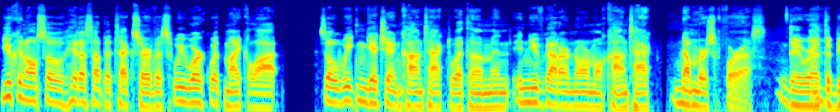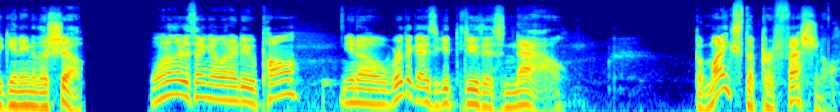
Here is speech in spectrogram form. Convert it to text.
you can also hit us up at Tech Service. We work with Mike a lot, so we can get you in contact with him, and, and you've got our normal contact numbers for us. They were at the beginning of the show. One other thing I want to do, Paul, you know, we're the guys who get to do this now, but Mike's the professional.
